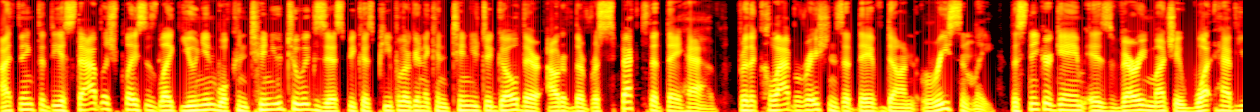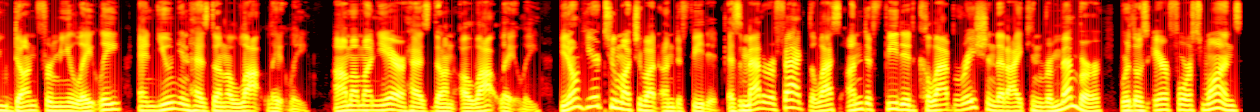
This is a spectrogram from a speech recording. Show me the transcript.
I think that the established places like Union will continue to exist because people are going to continue to go there out of the respect that they have for the collaborations that they've done recently. The sneaker game is very much a what have you done for me lately? And Union has done a lot lately. A Ma Maniére has done a lot lately. You don't hear too much about Undefeated. As a matter of fact, the last Undefeated collaboration that I can remember were those Air Force Ones,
